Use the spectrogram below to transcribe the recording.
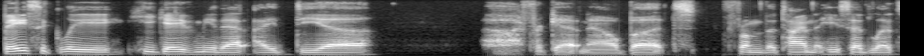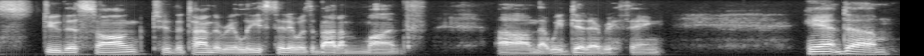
basically, he gave me that idea. Oh, I forget now, but from the time that he said, "Let's do this song," to the time that we released it, it was about a month um, that we did everything. And um,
